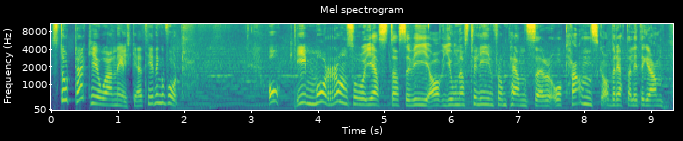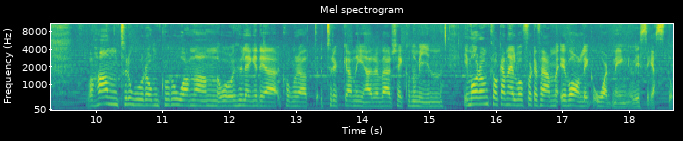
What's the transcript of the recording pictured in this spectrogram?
Stort tack Johan Nilke. Tiden går fort. Och imorgon så gästas vi av Jonas Thulin från Penser och han ska berätta lite grann vad han tror om coronan och hur länge det kommer att trycka ner världsekonomin. Imorgon klockan 11.45 i vanlig ordning. Vi ses då.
